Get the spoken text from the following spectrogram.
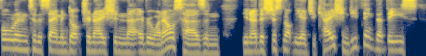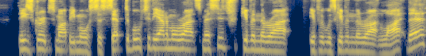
fallen into the same indoctrination that everyone else has, and you know, there's just not the education. Do you think that these these groups might be more susceptible to the animal rights message, given the right if it was given the right light there?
